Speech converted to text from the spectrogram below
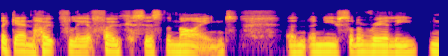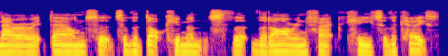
Again, hopefully it focuses the mind, and, and you sort of really narrow it down to, to the documents that that are in fact key to the case.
